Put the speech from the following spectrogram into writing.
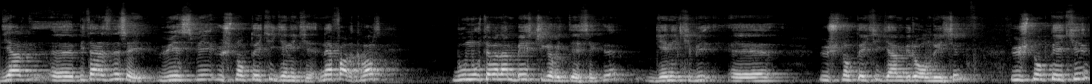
Diğer e, bir tanesi de şey USB 3.2 Gen 2. Ne farkı var? Bu muhtemelen 5 gigabit destekli. Gen 2 bir e, 3.2 Gen 1 olduğu için. 3.2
